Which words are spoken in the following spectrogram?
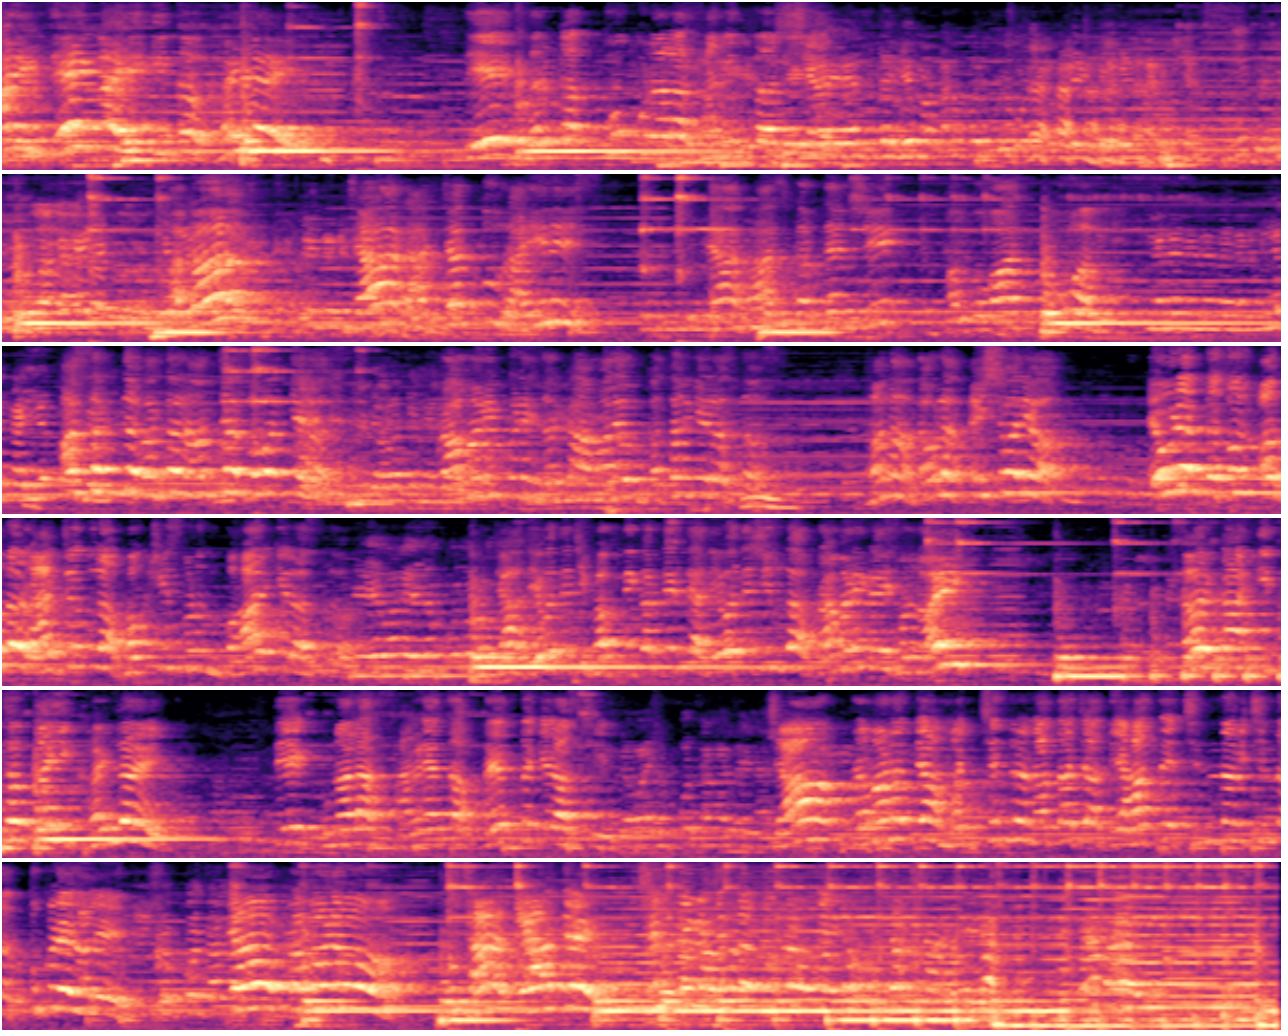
आणि जे काही इथं घडलंय ते जर का तू कुणाला सांगितलं अगं ज्या राज्यात तू राहिलीस त्या राजकर्त्यांशी अपवाद तू वागलीस असत्य. ज्या देवतेची भक्ती करते त्या देवतेशी सुद्धा प्रामाणिक नाही म्हणून ऐक जर का इथं काही घडलंय ते कुणाला सांगण्याचा प्रयत्न केला असशील ज्याप्रमाणे त्या मच्छिंद्र नाथाच्या देहाचे छिन्न विछिन्न तुकडे झाले त्याप्रमाणे तुझ्या देहाचे छिन्न विछिन्न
